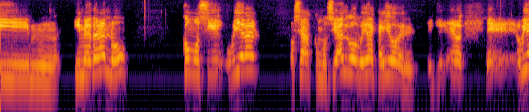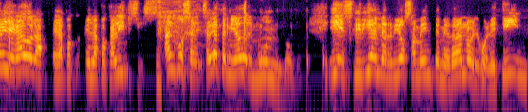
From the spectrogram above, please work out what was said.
y Medrano como si hubieran, o sea, como si algo hubiera caído eh, eh, hubiera llegado el, apocalipsis, algo se, había terminado el mundo, y escribía nerviosamente Medrano el boletín,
